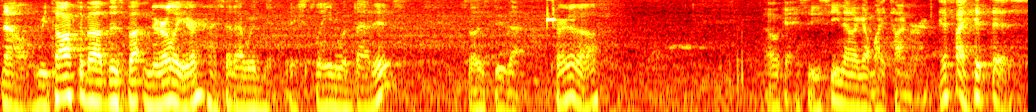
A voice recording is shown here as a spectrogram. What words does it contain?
Now, we talked about this button earlier. I said I would explain what that is. So let's do that. Turn it off. Okay, so you see now I got my timer. If I hit this,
